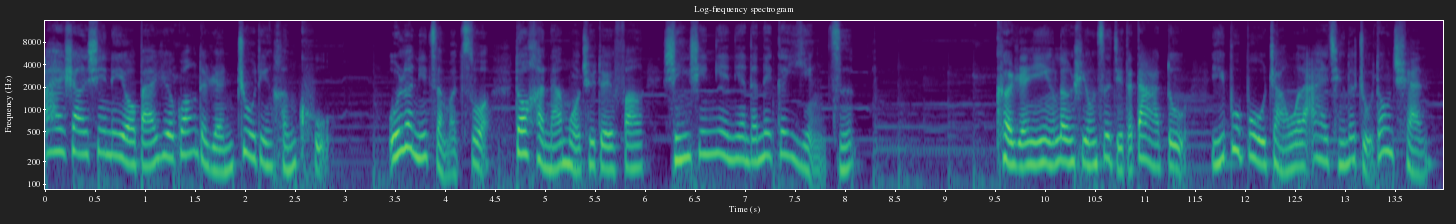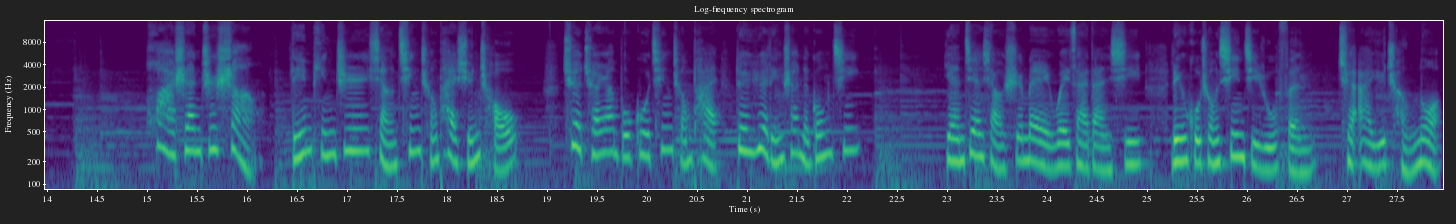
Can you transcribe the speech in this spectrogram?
爱上心里有白月光的人，注定很苦。无论你怎么做，都很难抹去对方心心念念的那个影子。可任盈盈愣是用自己的大度，一步步掌握了爱情的主动权。华山之上，林平之向青城派寻仇，却全然不顾青城派对岳灵珊的攻击。眼见小师妹危在旦夕，令狐冲心急如焚，却碍于承诺，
